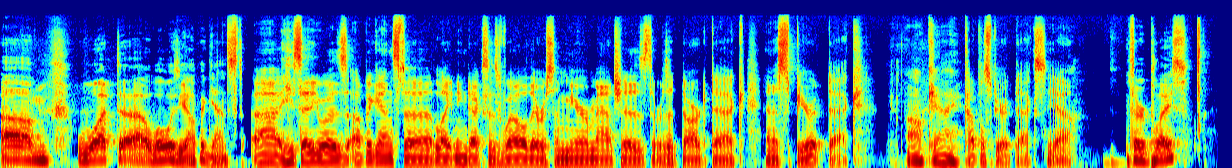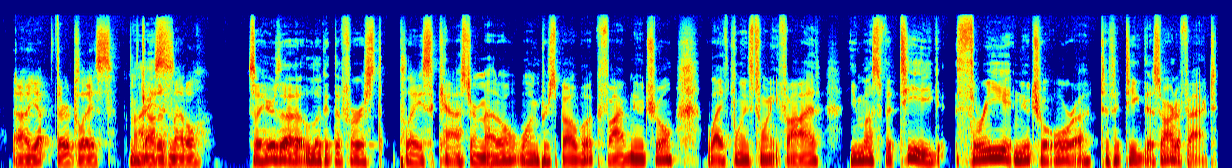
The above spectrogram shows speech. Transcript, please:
um, what uh, what was he up against? Uh, he said he was up against uh, lightning decks as well. There were some mirror matches. There was a dark deck and a spirit deck. Okay, A couple spirit decks. Yeah. third place. Uh, yep. Third place. Got Nice. his medal. So here's a look at the first place caster medal, one per spellbook, five neutral, life points 25. You must fatigue three neutral aura to fatigue this artifact.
